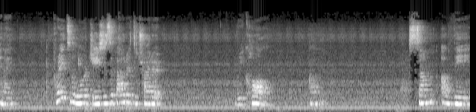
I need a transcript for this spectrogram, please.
And I prayed to the Lord Jesus about it to try to recall um, some of the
